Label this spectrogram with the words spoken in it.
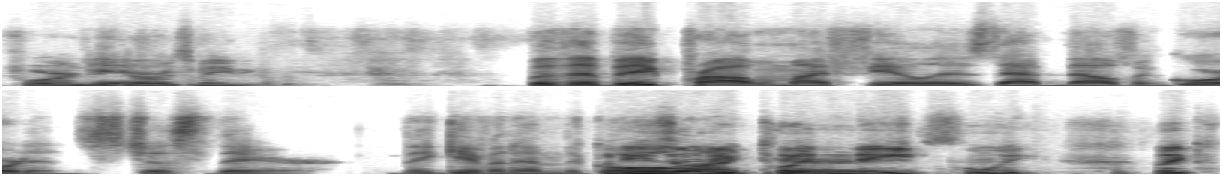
400 Yeah. yards maybe. But the big problem I feel is that Melvin Gordon's just there. They giving him the goal. But he's only putting eight point. Like,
